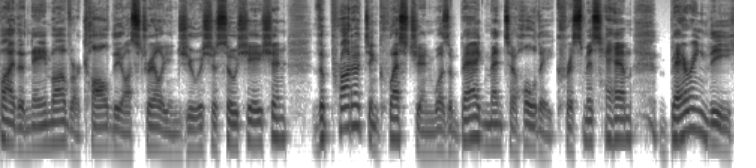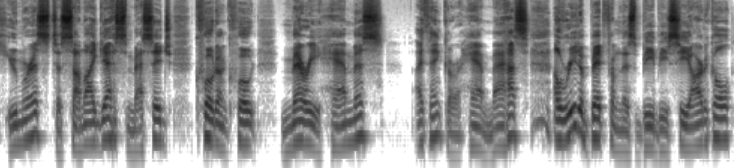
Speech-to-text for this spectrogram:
by the name of or called the Australian Jewish Association. The product in question was a bag meant to hold a Christmas ham bearing the humorous, to some I guess, message, quote unquote, Merry Hammas. I think, or ham mass. I'll read a bit from this BBC article.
